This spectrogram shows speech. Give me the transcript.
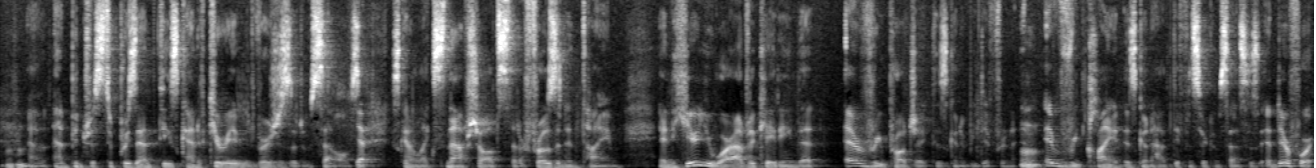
mm-hmm. and, and, Pinterest to present these kind of curated versions of themselves. Yep. It's kind of like snapshots that are frozen in time. And here you are advocating that every project is going to be different. Mm. Every client is going to have different circumstances. And therefore,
